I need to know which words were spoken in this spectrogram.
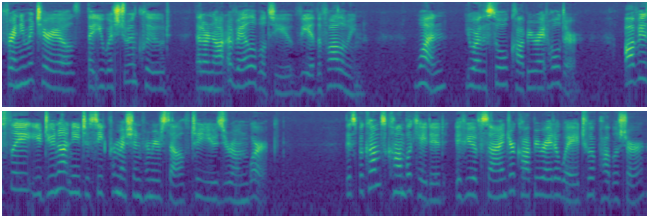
for any materials that you wish to include that are not available to you via the following. 1. You are the sole copyright holder. Obviously, you do not need to seek permission from yourself to use your own work. This becomes complicated if you have signed your copyright away to a publisher,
